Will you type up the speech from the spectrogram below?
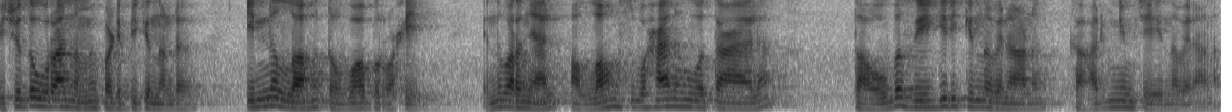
വിശുദ്ധ ഖുർആൻ നമ്മെ പഠിപ്പിക്കുന്നുണ്ട് ഇന്ന ഇന്നല്ലാഹു തവ്വാബു റഹീം. എന്ന് പറഞ്ഞാൽ അള്ളാഹു സുബാനുഹുവത്തായ തൗബ സ്വീകരിക്കുന്നവനാണ് കാരുണ്യം ചെയ്യുന്നവനാണ്.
